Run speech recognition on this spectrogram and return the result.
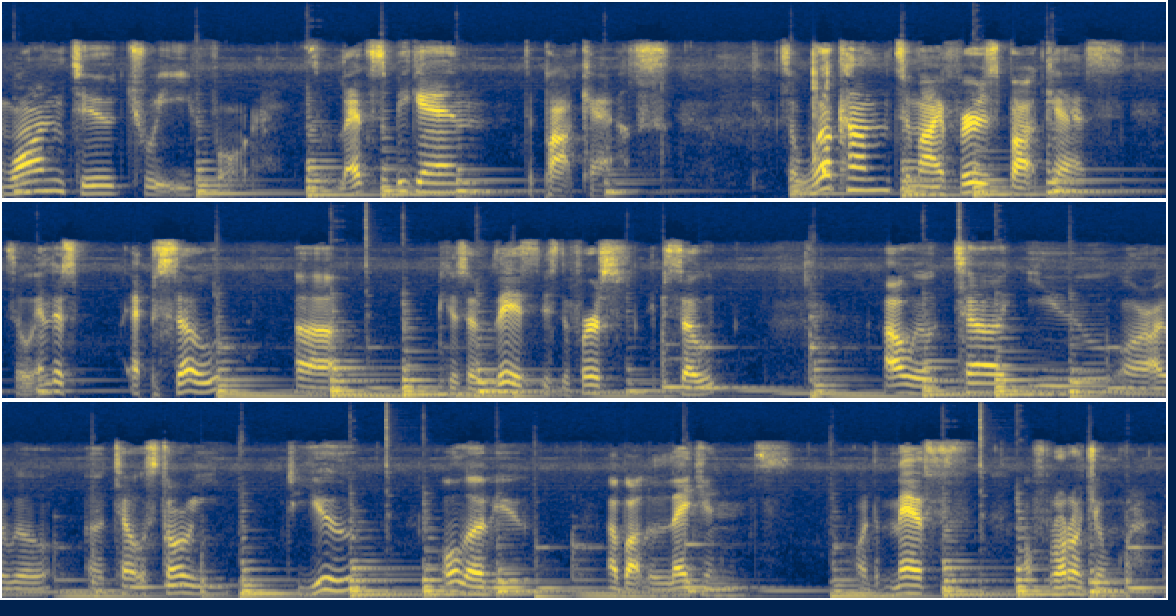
One, two, three, four. So let's begin the podcast. So, welcome to my first podcast. So, in this episode, uh, because of this is the first episode, I will tell you, or I will uh, tell a story to you, all of you, about the legends or the myth of Roro Jonggrang.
